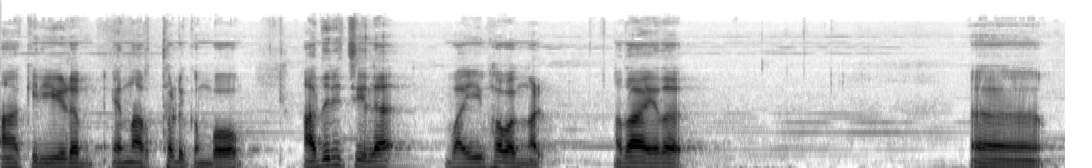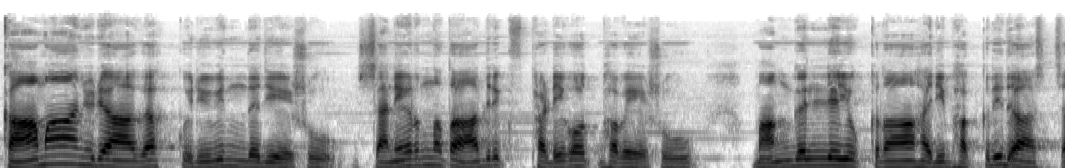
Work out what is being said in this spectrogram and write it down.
ആ കിരീടം എന്നർത്ഥമെടുക്കുമ്പോൾ അതിന് ചില വൈഭവങ്ങൾ. അതായത് കാമാനുരാഗ കുരുവിന്ദജേഷു ശനീർന്ന താദ്രിക് സ്ഫടികോദ്ഭവേഷു മാംഗല്യയുക്ത ഹരിഭക്തിദാശ്ച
